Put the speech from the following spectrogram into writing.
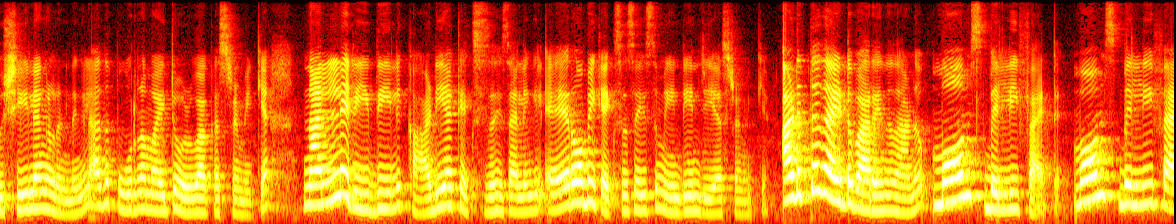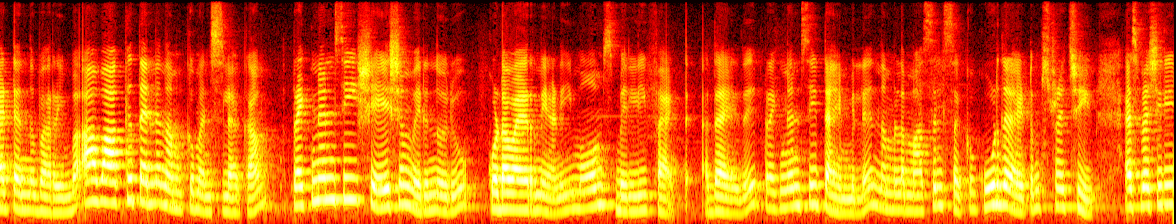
ദുശീലങ്ങൾ ഉണ്ടെങ്കിൽ അത് പൂർണമായിട്ട് ഒഴിവാക്കാൻ ശ്രമിക്കുക. നല്ല രീതിയിൽ കാർഡിയാക്ക് എക്സസൈസ് അല്ലെങ്കിൽ എയറോബിക് എക്സസൈസ് മെയിന്റെയിൻ ചെയ്യാൻ ശ്രമിക്കുക. അടുത്തതായിട്ട് പറയുന്നതാണ് moms belly fat moms belly fat എന്ന് പറയുമ്പോൾ ആ വാക്ക് തന്നെ നമുക്ക് മനസ്സിലാക്കാം. പ്രഗ്നൻസി ശേഷം വരുന്ന ഒരു കുടവയറിനെയാണ് ഈ മോംസ് ബെല്ലി ഫാറ്റ്. അതായത് പ്രഗ്നൻസി ടൈമിൽ നമ്മളെ മസിൽസ് ഒക്കെ കൂടുതലായിട്ടും സ്ട്രെച്ച് ചെയ്യും. Especially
